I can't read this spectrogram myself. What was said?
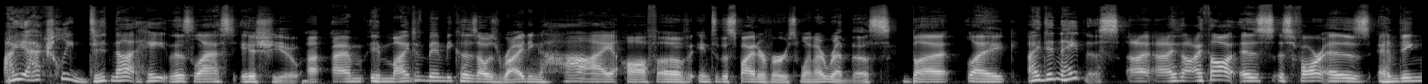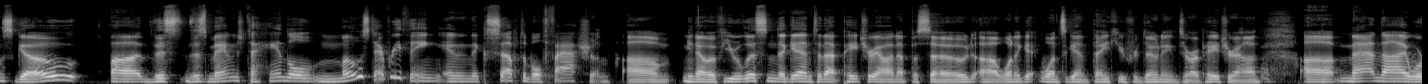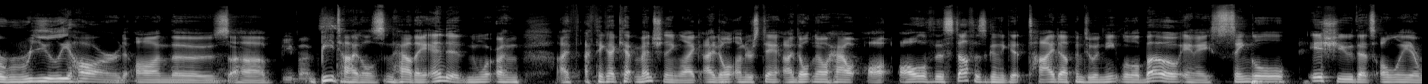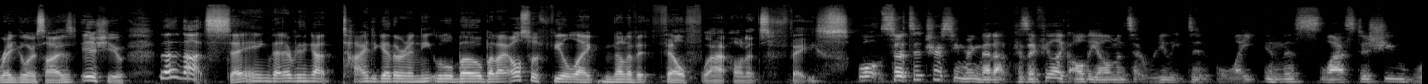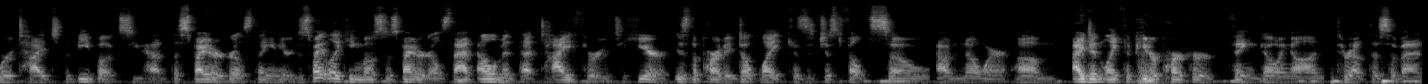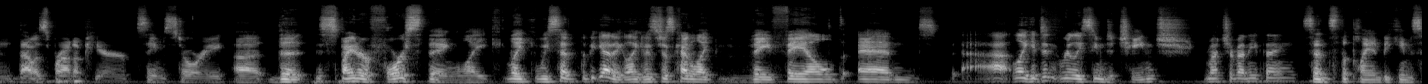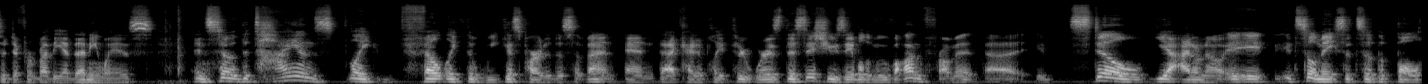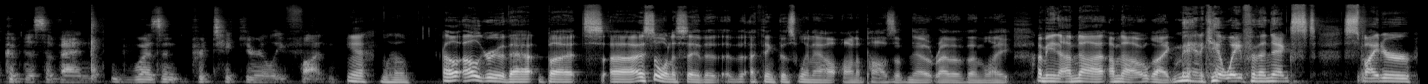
I actually did not hate this last issue. I, I'm, it might have been because I was riding high off of Into the Spider Verse when I read this, but like I didn't hate this. I I, th- I thought as as far as endings go, uh, this this managed to handle most everything in an acceptable fashion. Um, you know, if you listened again to that Patreon episode, uh, want to get once again, thank you for donating to our Patreon. Uh, Matt and I were really hard on those uh, B-books. Titles and how they ended, and, and I, I think I kept mentioning like I don't understand, I don't know how all, all of this stuff is going to get tied up into a neat little bow in a single issue that's only a regular sized issue. I'm not saying that everything got tied together in a neat little bow, but I also feel like none of it fell flat on its face. Well, so it's interesting bring that up because I feel like all the elements that really didn't light in this last issue were tied to the B books. You had the Spider Girls thing in here. Despite liking most of Spider Girls, that element, that tie through to here, is the part I don't like because it just felt so out of nowhere. Um, I didn't like the Peter Parker thing going on throughout this event. That was brought up here. Same story. Uh, the Spider Force thing, like like we said at the beginning, like it was just kind of like they failed and uh, like it didn't really seem to change much of anything since the plan became so different by the end anyways and so the tie-ins like felt like the weakest part of this event and that kind of played through. Whereas this issue is able to move on from it uh it still yeah i don't know. It, it it still makes it so the bulk of this event wasn't particularly fun. Yeah, well, I'll, I'll agree with that, but uh, I still want to say that I think this went out on a positive note rather than like. I mean, I'm not. I'm not like, man, I can't wait for the next Spider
